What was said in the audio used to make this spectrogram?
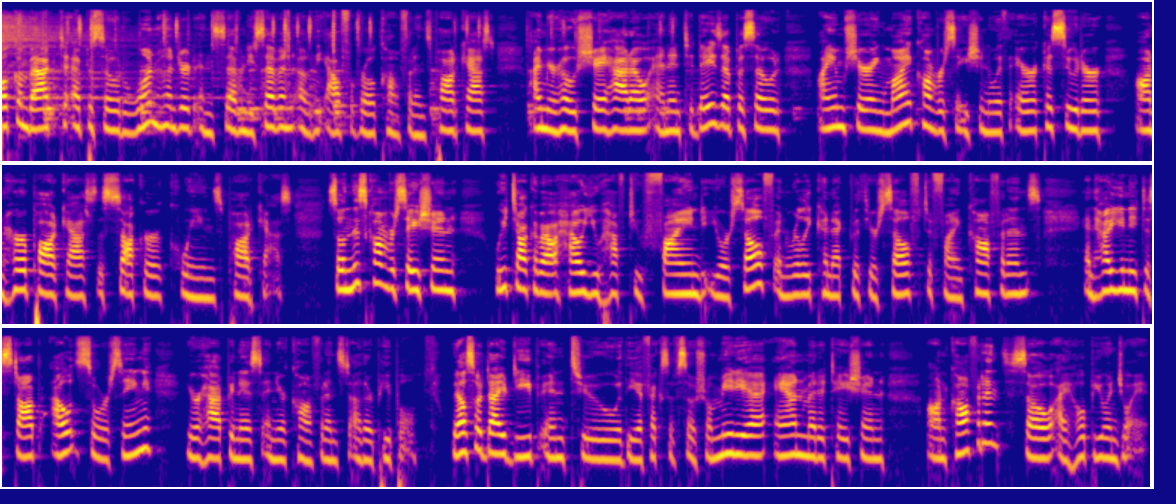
Welcome back to episode 177 of the Alpha Girl Confidence Podcast. I'm your host, Shay Haddo, and in today's episode, I am sharing my conversation with Erica Suter on her podcast, the Soccer Queens Podcast. So, in this conversation, we talk about how you have to find yourself and really connect with yourself to find confidence, and how you need to stop outsourcing your happiness and your confidence to other people. We also dive deep into the effects of social media and meditation on confidence. So I hope you enjoy it.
